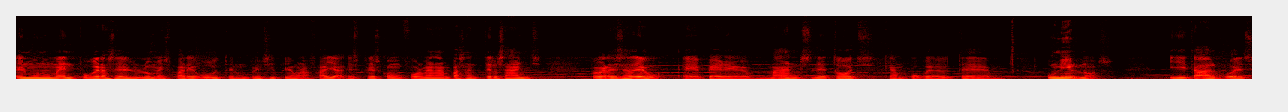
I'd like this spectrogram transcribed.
el monument poguera ser el més paregut en un principi a una falla. Després, conforme han passant els anys, però gràcies a Déu, eh, per mans de tots que han pogut eh, unir-nos i tal, pues,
